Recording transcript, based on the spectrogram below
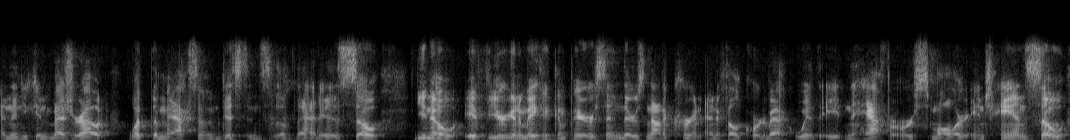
and then you can measure out what the maximum distance of that is. So, you know, if you're going to make a comparison, there's not a current NFL quarterback with eight and a half or smaller inch hands. So,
